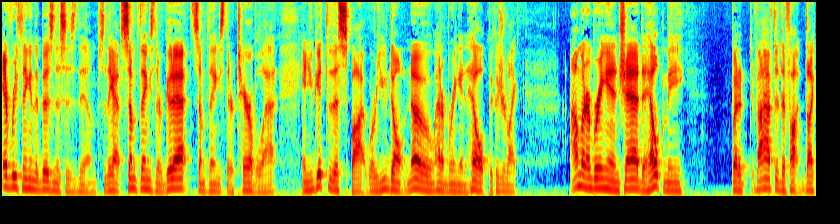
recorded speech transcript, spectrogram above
everything in the business is them. So they have some things they're good at, some things they're terrible at. And you get to this spot where you don't know how to bring in help because you're like, I'm going to bring in Chad to help me, but if I have to defi- like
